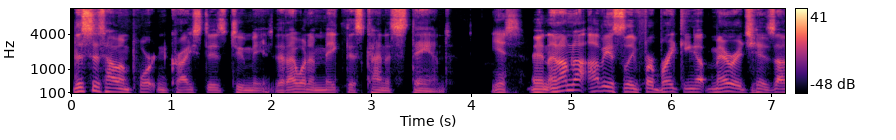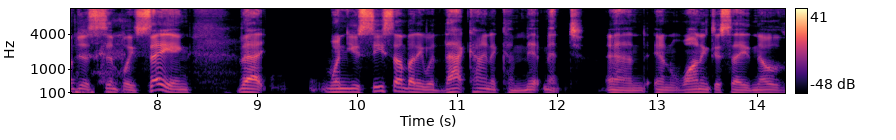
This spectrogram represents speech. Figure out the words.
this is how important Christ is to me, that I want to make this kind of stand. Yes. And and I'm not obviously for breaking up marriages. I'm just simply saying that when you see somebody with that kind of commitment and and wanting to say no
